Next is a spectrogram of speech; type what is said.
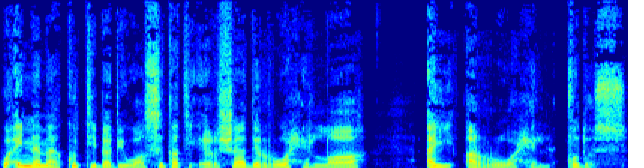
وإنما كتب بواسطة إرشاد الروح الله أي الروح القدس.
